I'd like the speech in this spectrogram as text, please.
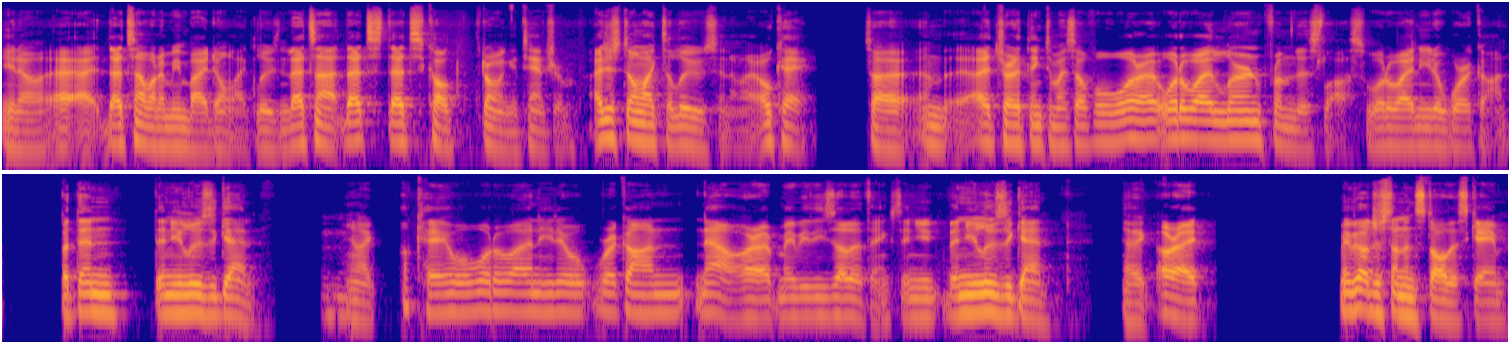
You know, I, I, that's not what I mean by I don't like losing. That's not that's that's called throwing a tantrum. I just don't like to lose, and I'm like, okay. So I, and I try to think to myself, well, what what do I learn from this loss? What do I need to work on? But then then you lose again. You're like, okay, well, what do I need to work on now? All right, maybe these other things. Then you then you lose again. You're like, all right, maybe I'll just uninstall this game,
